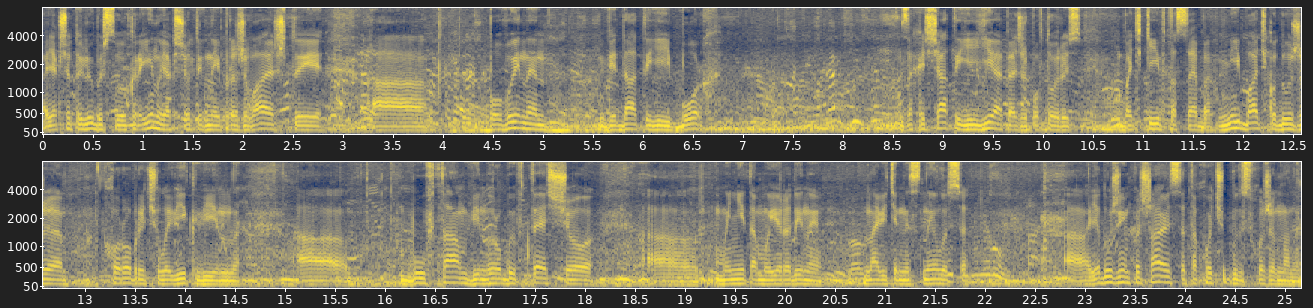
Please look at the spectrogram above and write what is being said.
А якщо ти любиш свою країну, якщо ти в неї проживаєш, ти а, повинен віддати їй борг. Захищати її, опять же, повторюсь, батьків та себе. Мій батько дуже хоробрий чоловік. Він а, був там, він робив те, що а, мені та моїй родини навіть і не снилося. А, я дуже їм пишаюся та хочу бути схожим на них.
